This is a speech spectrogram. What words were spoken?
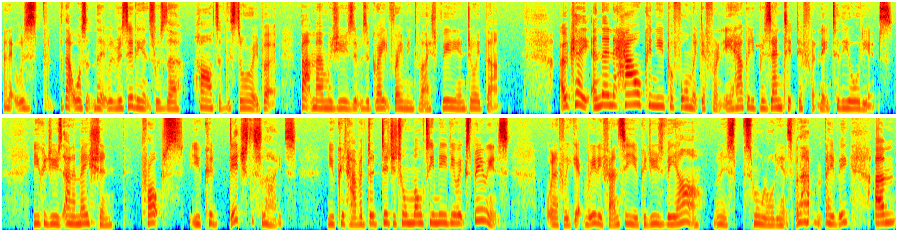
and it was. But that wasn't the resilience was the heart of the story. But Batman was used. It was a great framing device. Really enjoyed that. Okay, and then how can you perform it differently? How can you present it differently to the audience? You could use animation, props, you could ditch the slides, you could have a d- digital multimedia experience. Well, if we get really fancy, you could use VR. a small audience for that, maybe. Um,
